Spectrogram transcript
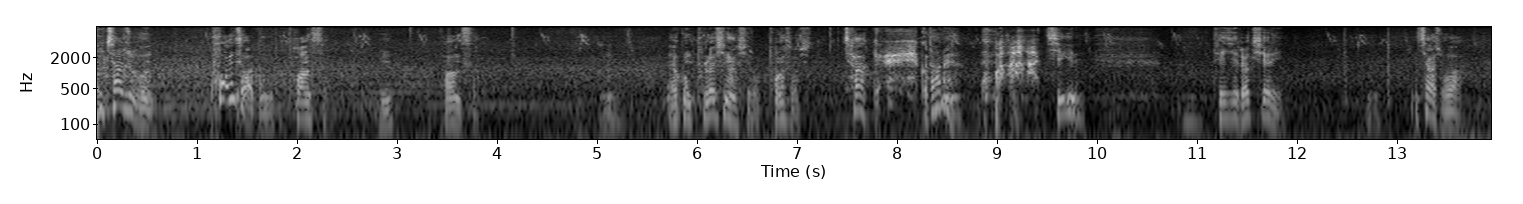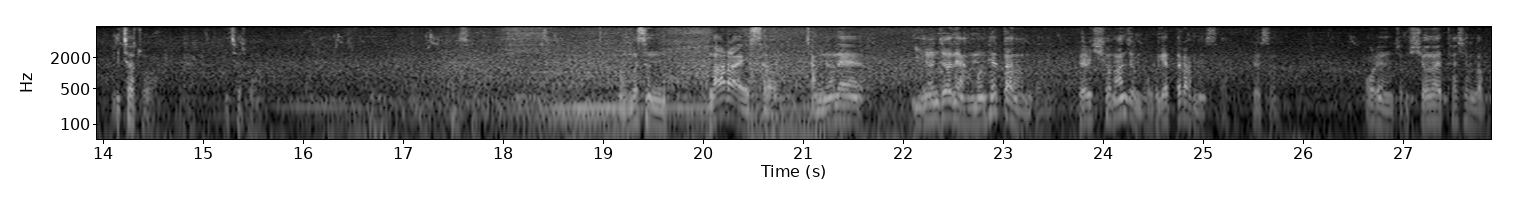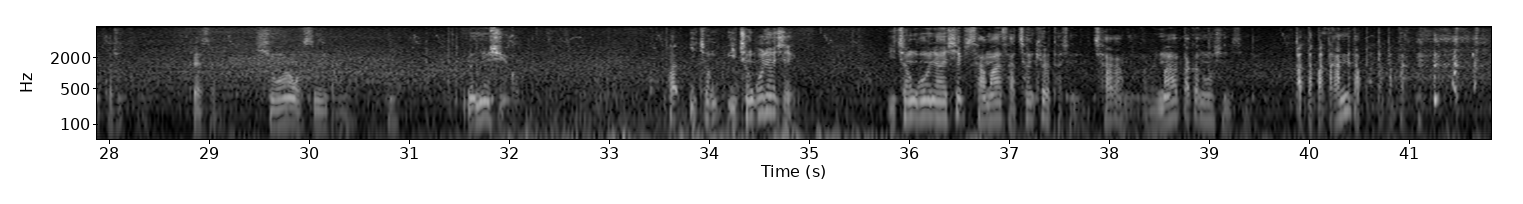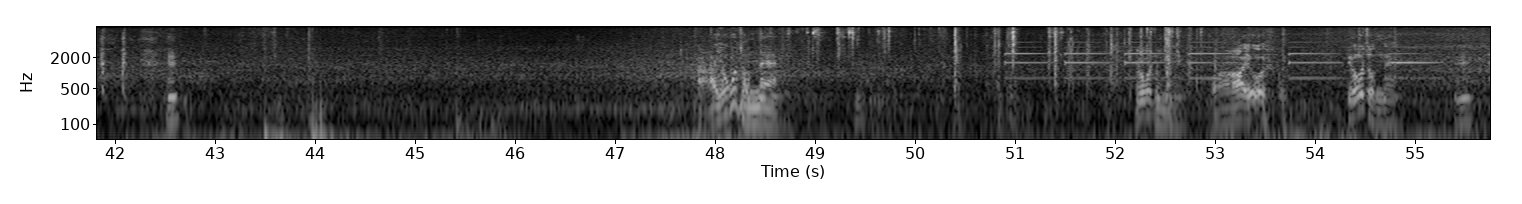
이 차주분 포항서 왔답니다. 포항서. 응? 포항서. 응. 에어컨 플러싱 하시러 포항서 오셨다. 차가 깨끗하네. 와, 지기네. 응. TG 럭셔리. 응. 이 차가 좋아. 이 차 좋아. 이 차 좋아. 응. 그래서 뭐 무슨 나라에서 작년에 2년 전에 한번 했다는데 별 시원한지 모르겠더라면서 그래서 올해는 좀 시원하게 타시려고 오셨다. 그래서 시공하고 있습니다. 몇 년씩이고? 2000, 2009년식. 2009년 14만 4천 킬로 타셨네. 차가 막 얼마나 닦아 놓으셨는지. 막 빠딱빠딱합니다. 빠딱빠딱. 응? 아, 요거 좋네. 요거 좋네. 와, 요거, 요거 좋네. 응?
